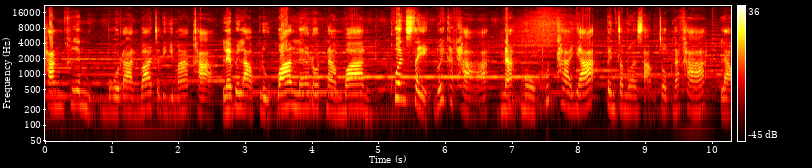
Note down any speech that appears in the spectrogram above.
ข้างขึ้น โบราณว่าจะดีมากค่ะ และเวลาปลูกว่านและรดน้ำว่าน ควรเสกด้วยคาถา นะโมพุทธายะ เป็นจำนวน 3 จบนะคะ แล้ว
